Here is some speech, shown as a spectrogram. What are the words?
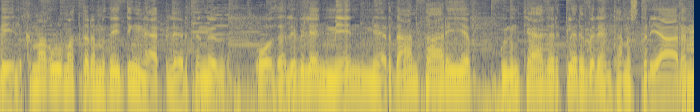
beýleki maglumatlarymyzy diňläp bilersiňiz. Ozaly bilen men, Merdan Saryýew, günüň täzelikleri bilen tanyşdyrýaryn.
